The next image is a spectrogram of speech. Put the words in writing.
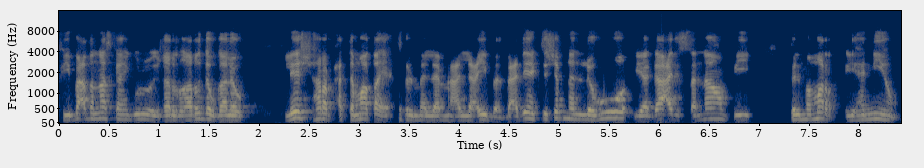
في بعض الناس كانوا يقولوا يغردوا وقالوا ليش هرب حتى ما طاق يحتفل مع اللعيبة؟ بعدين اكتشفنا إنه هو قاعد يستناهم في في الممر يهنيهم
